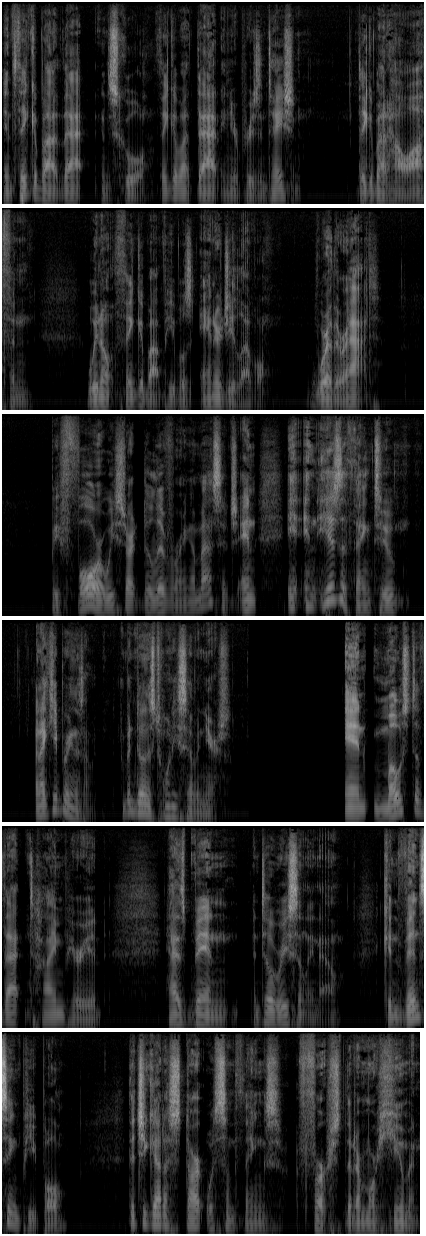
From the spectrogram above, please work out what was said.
And think about that in school. Think about that in your presentation. Think about how often we don't think about people's energy level, where they're at, before we start delivering a message. And, and here's the thing, too, and I keep bringing this up I've been doing this 27 years. And most of that time period has been, until recently now, convincing people that you got to start with some things first that are more human.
